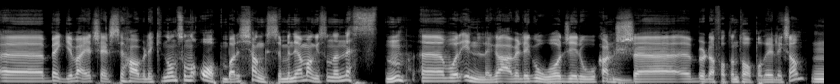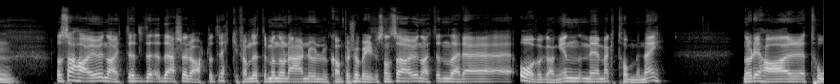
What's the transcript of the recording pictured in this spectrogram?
uh, begge veier. Chelsea har vel ikke noen sånne åpenbare sjanser, men de har mange sånne nesten, uh, hvor innlegga er veldig gode, og Giroud kanskje mm. burde ha fått en tå på de, liksom. Mm. Og så har jo United, Det er så rart å trekke fram dette, men når det er 0-0-kamper, så blir det sånn, så har United den der eh, overgangen med McTominay. Når de har to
